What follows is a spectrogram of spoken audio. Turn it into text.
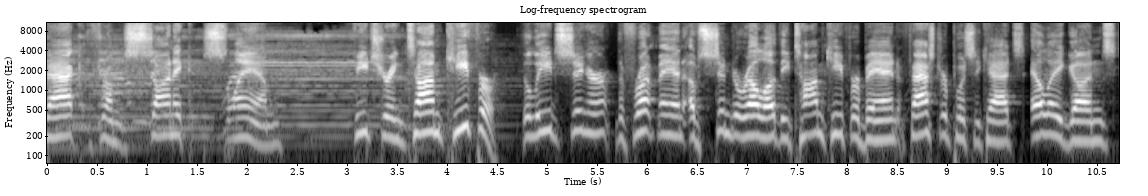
back from Sonic Slam, featuring Tom Keifer, the lead singer, the frontman of Cinderella, the Tom Keifer Band, Faster Pussycats, LA Guns.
